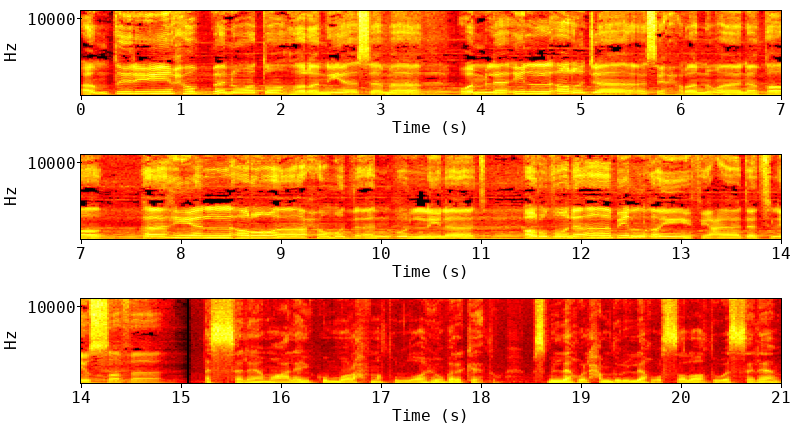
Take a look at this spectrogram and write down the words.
أمطري حبا وطهرا يا سما واملأ الأرجاء سحرا ونقا. ها هي الأرواح مذ أن بللت أرضنا بالغيث عادت للصفا. السلام عليكم ورحمة الله وبركاته. بسم الله والحمد لله والصلاة والسلام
